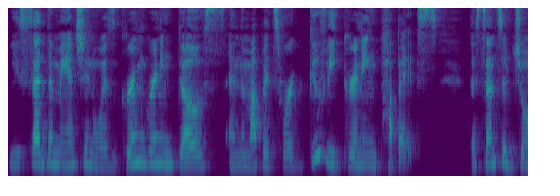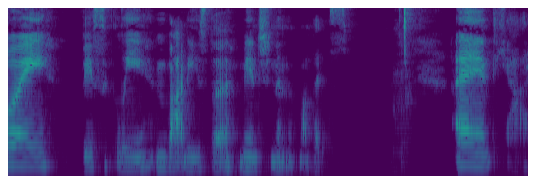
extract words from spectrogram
We said the mansion was grim grinning ghosts and the Muppets were goofy grinning puppets. The sense of joy basically embodies the mansion and the Muppets. And yeah,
